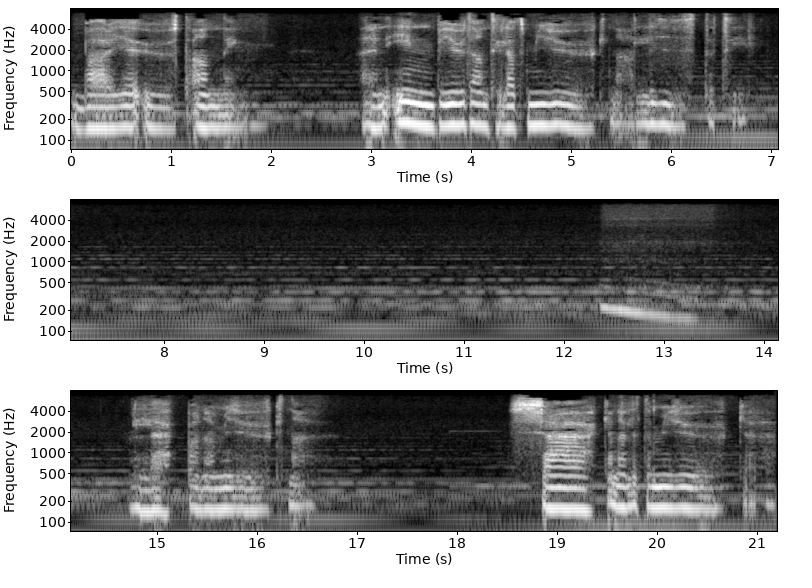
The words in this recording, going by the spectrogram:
Varje utandning är en inbjudan till att mjukna lite till. Mm. Läpparna mjuknar. Käkarna lite mjukare.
